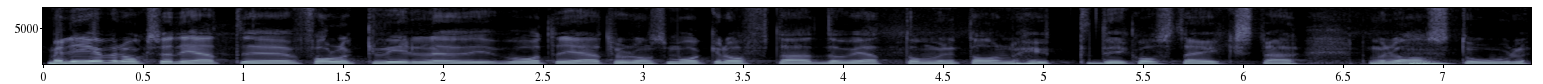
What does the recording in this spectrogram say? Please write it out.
Men det är väl också det att eh, folk vill, eh, återigen, jag tror de som åker ofta, de vet de vill inte ha en hytt, det kostar extra. De vill ha en mm. stol,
